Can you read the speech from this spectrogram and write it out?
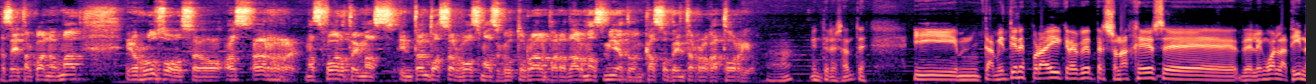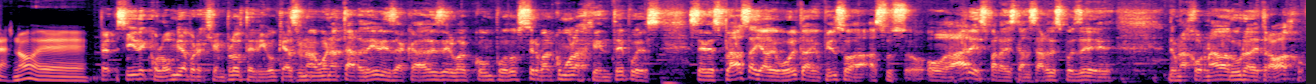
así tal cual normal. Y el ruso hace- es R, más fuerte y más... Intento hacer voz más gutural para dar más miedo en caso de interrogatorio. Ah, interesante. Y mm, también tienes por ahí, creo que personajes eh, de lenguas latinas, ¿no? Eh, sí, de Colombia, por ejemplo, te digo que hace una buena tarde y desde acá, desde el balcón, puedo observar cómo la gente, pues, se desplaza ya de vuelta, yo pienso, a, a sus hogares para descansar después de, de una jornada dura de trabajo.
